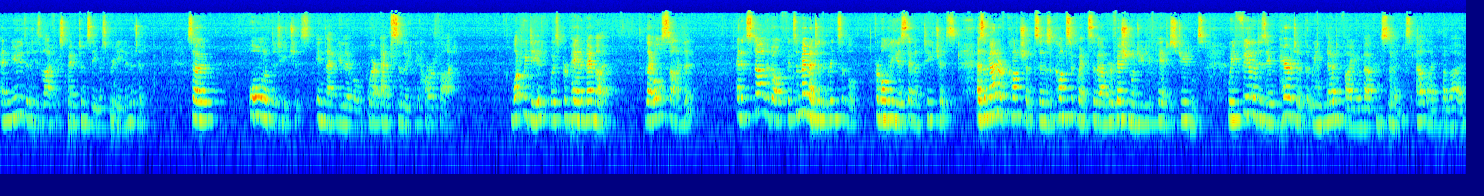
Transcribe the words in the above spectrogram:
and knew that his life expectancy was pretty limited. So all of the teachers in that year level were absolutely horrified. What we did was prepared a memo. They all signed it, and it started off, it's a memo to the principal from all year seven teachers. As a matter of conscience and as a consequence of our professional duty of care to students, we feel it is imperative that we notify you of our concerns outlined below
